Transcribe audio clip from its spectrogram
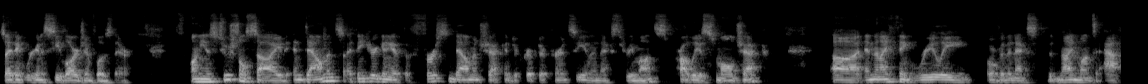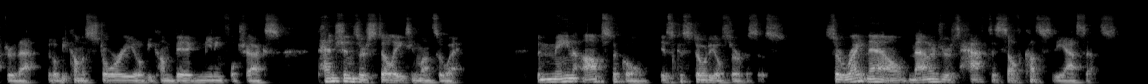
So I think we're going to see large inflows there. On the institutional side, endowments, I think you're going to get the first endowment check into cryptocurrency in the next three months, probably a small check. Uh, and then I think really over the next nine months after that, it'll become a story, it'll become big, meaningful checks. Pensions are still 18 months away. The main obstacle is custodial services. So right now, managers have to self-custody assets.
